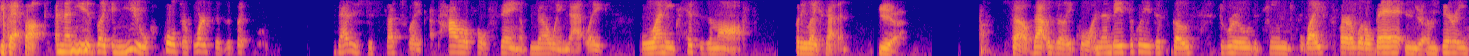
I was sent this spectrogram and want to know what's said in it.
You fat fuck. And then he is like, and you hold your horses. It's like, that is just such like a powerful thing of knowing that like Lenny pisses him off, but he likes Evan. Yeah. So that was really cool. And then basically it just goes through the team's life for a little bit and Yes. some very,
